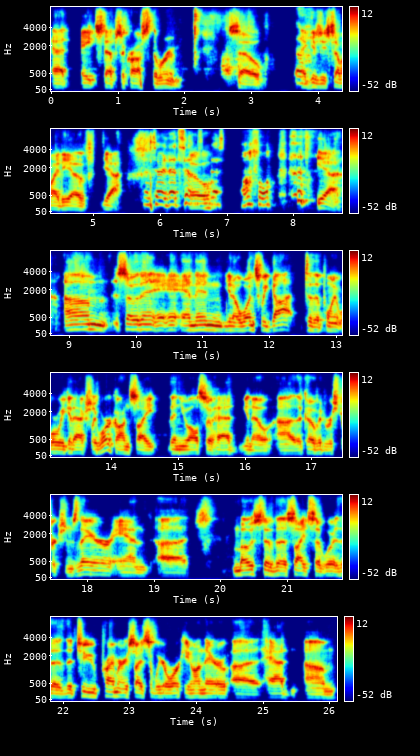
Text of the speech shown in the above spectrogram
at eight steps across the room. So Ugh. that gives you some idea of, yeah. I'm sorry, that sounds so, awful. yeah. Um, so then, and then, you know, once we got to the point where we could actually work on site, then you also had, you know, uh, the COVID restrictions there and, uh, most of the sites that were the the two primary sites that we were working on there uh, had um,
